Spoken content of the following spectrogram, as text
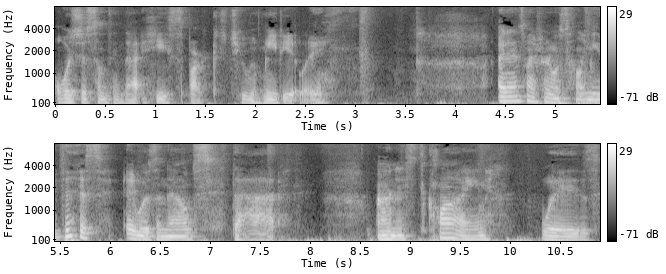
was just something that he sparked to immediately. And as my friend was telling me this, it was announced that Ernest Cline was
